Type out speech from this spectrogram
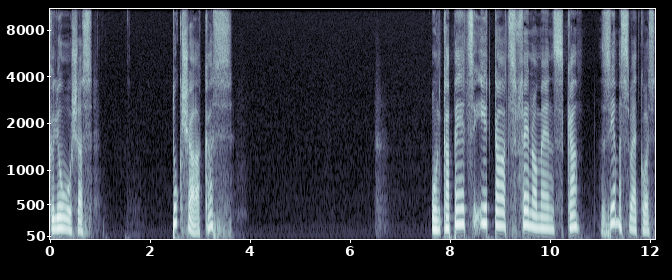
kļuvušas tukšākas, Un kāpēc ir tāds fenomens, ka Ziemassvētkos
